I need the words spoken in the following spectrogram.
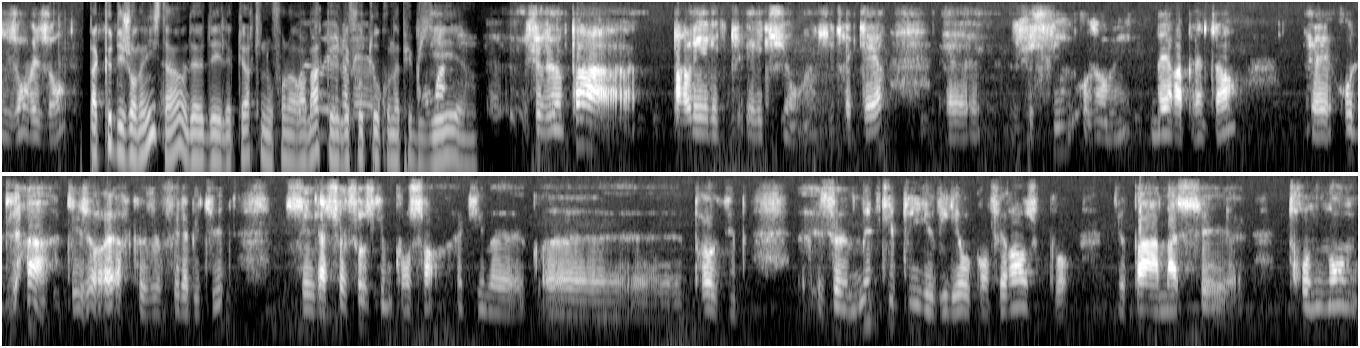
ils ont raison. Pas que des journalistes, hein, des lecteurs qui nous font la remarque, les photos qu'on a publiées. Euh. je ne veux pas parler élection, hein, c'est très clair. Euh, je suis aujourd'hui maire à plein temps. Et au-delà des horaires que je fais d'habitude, c'est la seule chose qui me euh, préoccupe. Je multiplie les vidéoconférences pour ne pas amasser trop de monde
